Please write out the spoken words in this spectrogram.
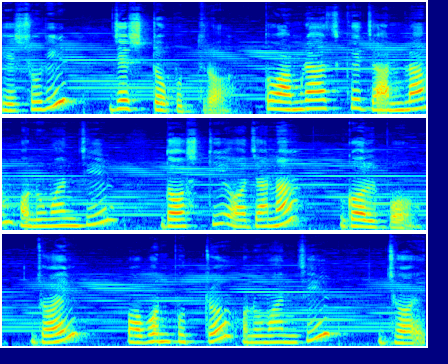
কেশরীর জ্যেষ্ঠ পুত্র। তো আমরা আজকে জানলাম হনুমানজির দশটি অজানা গল্প। জয় পবনপুত্র হনুমানজির জয়।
